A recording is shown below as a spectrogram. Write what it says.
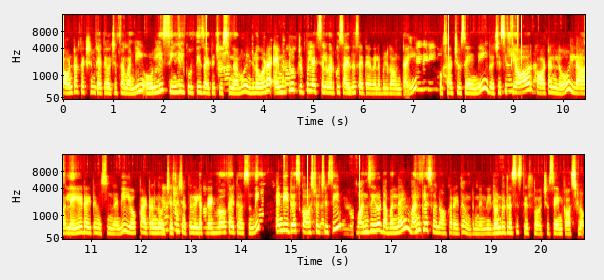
కౌంటర్ సెక్షన్కి అయితే వచ్చేసామండి. ఓన్లీ సింగిల్ కుర్తీస్ అయితే చూస్తున్నాము. ఇందులో కూడా ఎం టు ట్రిపుల్ ఎక్స్ఎల్ వరకు సైజెస్ అయితే అవైలబుల్గా ఉంటాయి. ఒకసారి చూసేయండి. ఇది వచ్చేసి ప్యూర్ కాటన్లో ఇలా లేయర్డ్ అయితే వస్తుందండి. యోగ్ ప్యాటర్న్లో వచ్చేసి చక్కగా ఇలా థ్రెడ్ వర్క్ అయితే వస్తుంది. అండ్ ఈ డ్రెస్ కాస్ట్ వచ్చేసి one zero double nine one plus one offer అయితే ఉంటుందండి. రెండు డ్రెస్సెస్ తీసుకోవచ్చు సేమ్ కాస్ట్లో.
